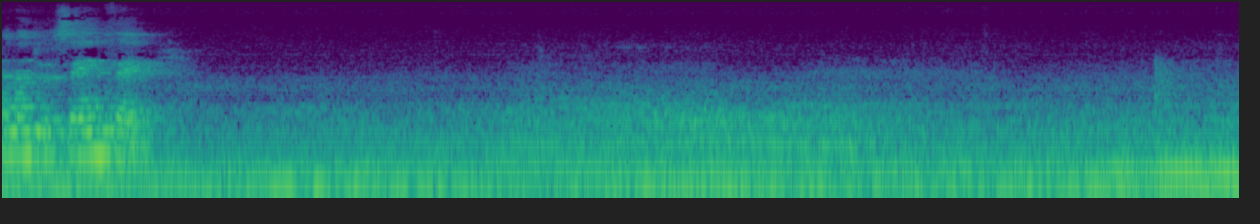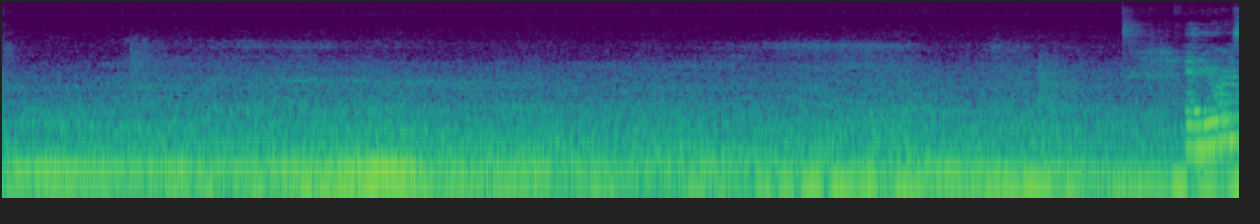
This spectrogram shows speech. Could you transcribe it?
and then do the same thing. And yours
